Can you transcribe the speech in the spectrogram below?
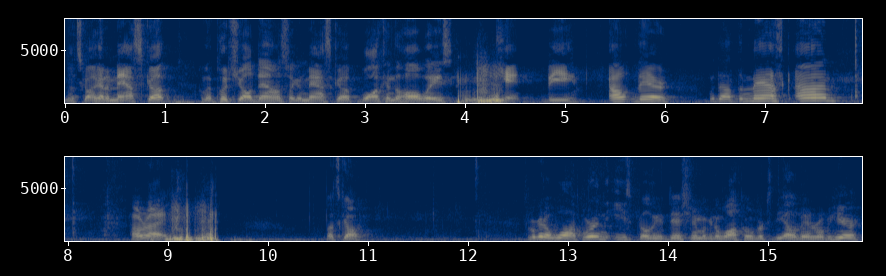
Let's go. I got a mask up. I'm gonna put you all down so I can mask up, walk in the hallways. Can't be out there without the mask on. All right, let's go. So we're gonna walk, we're in the East Building Addition. We're gonna walk over to the elevator over here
